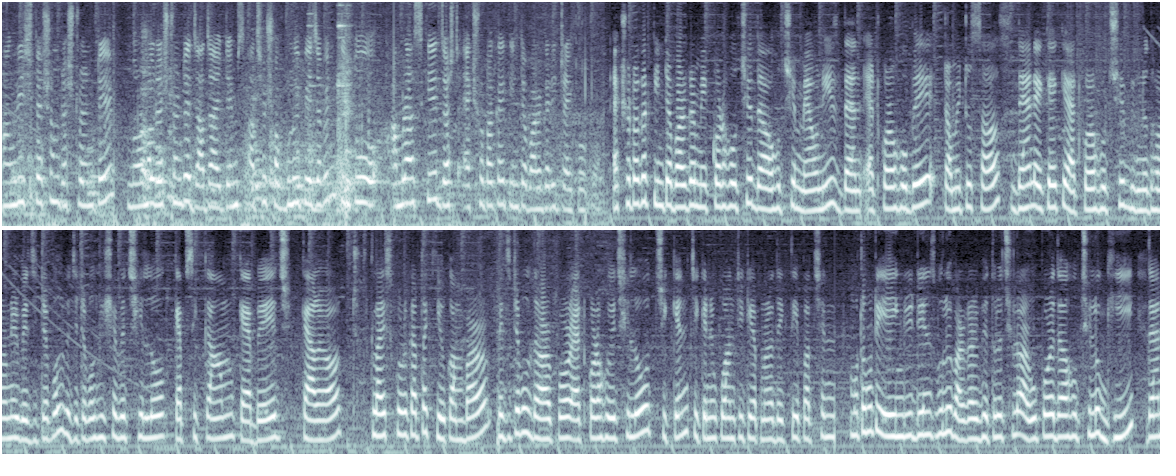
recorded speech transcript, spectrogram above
Hungry station রেস্টুরেন্টে নর্মাল রেস্টুরেন্টে যা যা আইটেমস আছে সবগুলোই পেয়ে যাবেন কিন্তু আমরা আজকে জাস্ট একশো টাকায় তিনটা বার্গারই ট্রাই করব। একশো টাকার তিনটা বার্গার মেক করা হচ্ছে। দেওয়া হচ্ছে ম্যাওনিজ দেন অ্যাড করা হবে টমেটো সস দেন একে একে অ্যাড করা হচ্ছে বিভিন্ন ধরনের ভেজিটেবল ভেজিটেবল হিসেবে ছিল ক্যাপসিকাম ক্যাবেজ ক্যারট স্লাইস করে কাটা কিউকাম্বার ভেজিটেবল দেওয়ার পর অ্যাড করা হয়েছিল চিকেন চিকেনের কোয়ান্টিটি আপনারা দেখতেই পাচ্ছেন। মোটামুটি এই ইনগ্রিডিয়েন্টসগুলো বার্গারের ভেতরে ছিল। আর উপরে দেওয়া হচ্ছিল ঘি। দেন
